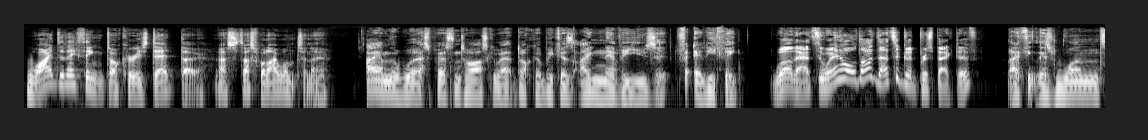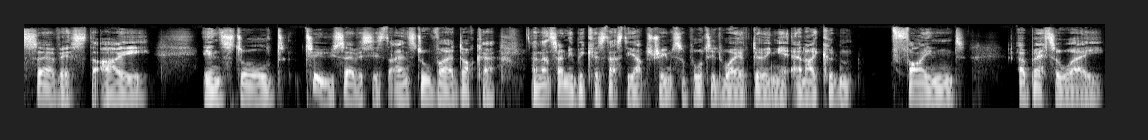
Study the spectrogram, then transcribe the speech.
Why do they think Docker is dead though? That's that's what I want to know. I am the worst person to ask about Docker because I never use it for anything. Well, that's the way. Hold on, that's a good perspective. I think there's one service that I installed, two services that I installed via Docker, and that's only because that's the upstream supported way of doing it, and I couldn't find a better way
